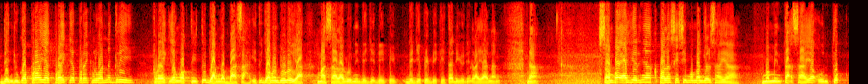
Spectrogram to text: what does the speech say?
dan juga proyek-proyeknya proyek luar negeri. Proyek yang waktu itu dianggap basah. Itu zaman dulu ya masa lalu nih DJP, DJPB kita di unit layanan. Nah sampai akhirnya kepala sesi memanggil saya meminta saya untuk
